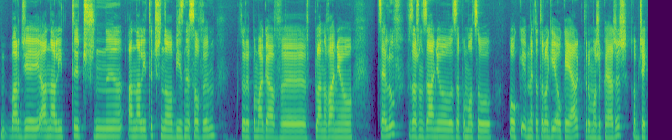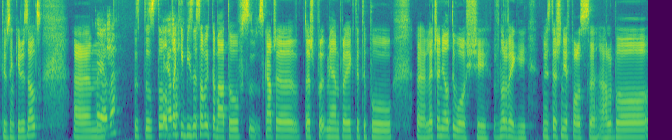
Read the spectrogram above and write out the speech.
bardziej analityczny, analityczno-biznesowym, który pomaga w, w planowaniu celów, w zarządzaniu za pomocą metodologii OKR, którą może kojarzysz, Objectives and Key Results. Um, Kojarzę. To, to od takich biznesowych tematów skaczę, też miałem projekty typu e, leczenie otyłości w Norwegii, więc też nie w Polsce, albo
